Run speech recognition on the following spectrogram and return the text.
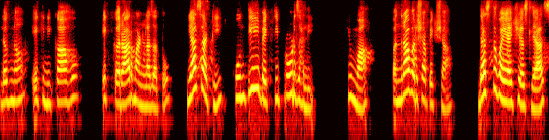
लग्न एक निकाह एक करार मानला जातो. यासाठी कोणतीही व्यक्ती प्रौढ झाली किंवा पंधरा वर्षापेक्षा जास्त वयाची असल्यास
